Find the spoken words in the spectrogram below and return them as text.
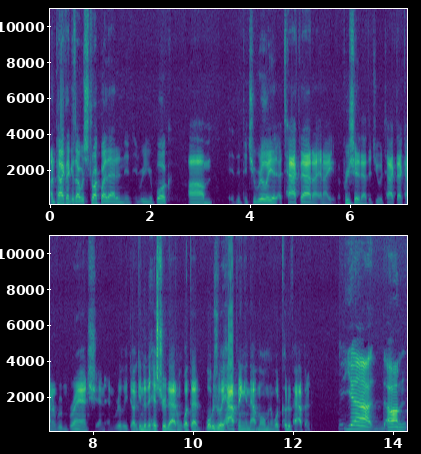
unpack that? Because I was struck by that in, in, in reading your book um, that you really attack that, and I appreciate that that you attack that kind of root and branch and, and really dug into the history of that and what that what was really happening in that moment and what could have happened. Yeah, um,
